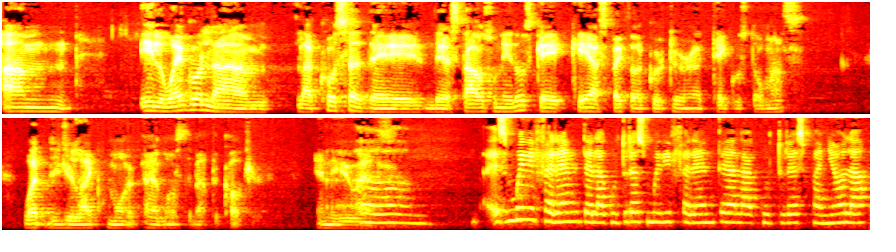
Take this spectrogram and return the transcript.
Um, y luego la, la cosa de, de Estados Unidos, ¿qué, ¿qué aspecto de la cultura te gustó más? What did you like more, uh, most about the culture in the U.S.? Um, es muy diferente, la cultura es muy diferente a la cultura española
